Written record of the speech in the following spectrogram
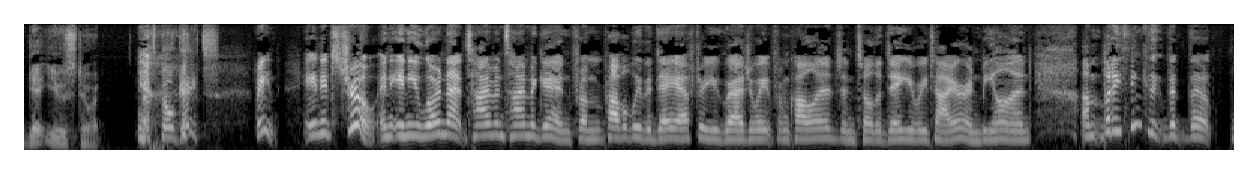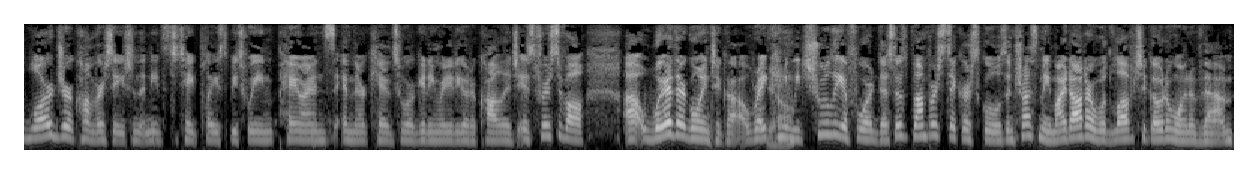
Get used to it. That's Bill Gates. Right. And it's true. And, and you learn that time and time again from probably the day after you graduate from college until the day you retire and beyond. Um, but I think that the, the larger conversation that needs to take place between parents and their kids who are getting ready to go to college is, first of all, uh, where they're going to go, right? Yeah. Can we truly afford this? Those bumper sticker schools. And trust me, my daughter would love to go to one of them.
